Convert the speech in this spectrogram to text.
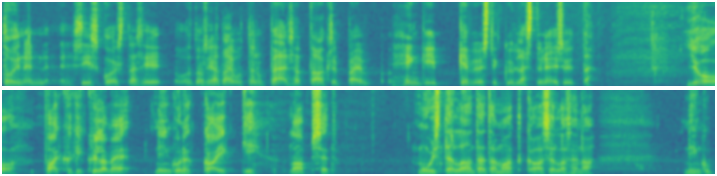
Toinen siskoistasi on tosiaan taivuttanut päänsä taaksepäin henki kevyesti kyllästyneisyyttä. Joo, vaikkakin kyllä me niin kuin kaikki lapset muistellaan tätä matkaa sellaisena – niin kuin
